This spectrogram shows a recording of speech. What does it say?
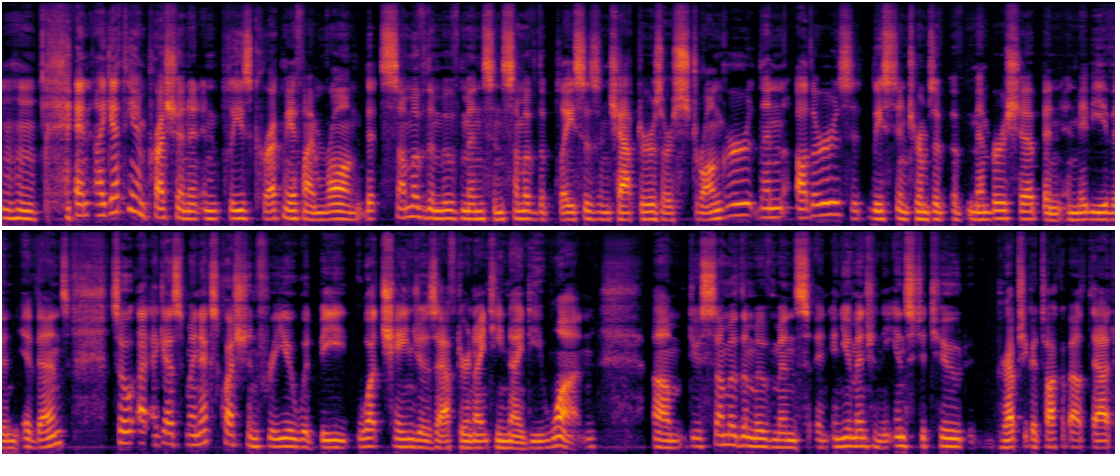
Mm-hmm. And I get the impression, and, and, please correct me if I'm wrong, that some of the movements and some of the places and chapters are stronger than others, at least in terms of, of membership and, and, maybe even events. So I, I, guess my next question for you would be what changes after 1991? Um, do some of the movements, and, and you mentioned the Institute, perhaps you could talk about that.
